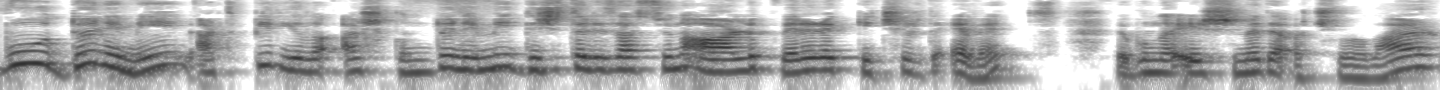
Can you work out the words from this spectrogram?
bu dönemi artık bir yılı aşkın dönemi dijitalizasyona ağırlık vererek geçirdi. Evet ve buna erişime de açıyorlar.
